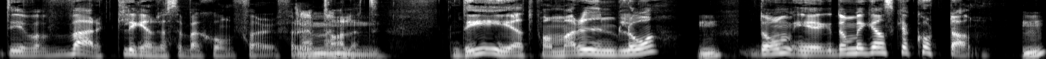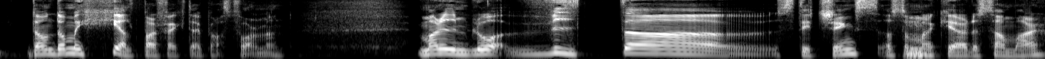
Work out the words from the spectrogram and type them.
det var verkligen reservation för, för uttalet. Det är ett par marinblå. Mm. De, är, de är ganska korta. Mm. De, de är helt perfekta i passformen. Marinblå, vita stitchings, alltså Mm. markerade sömmar.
